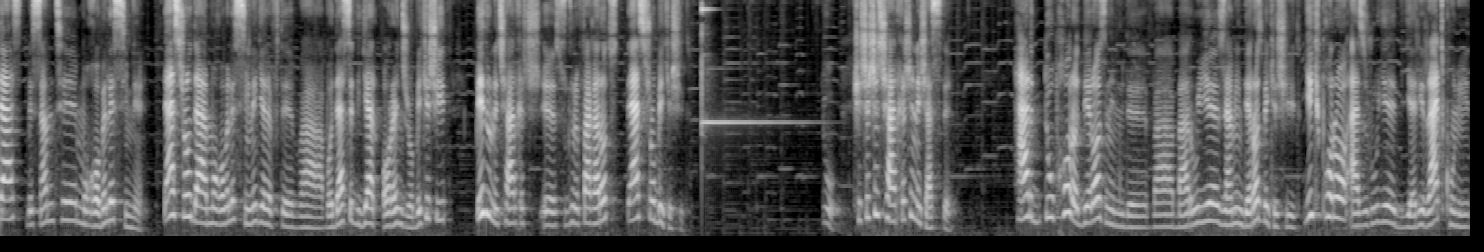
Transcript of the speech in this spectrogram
دست به سمت مقابل سینه. دست را در مقابل سینه گرفته و با دست دیگر آرنج را بکشید. بدون چرخ ستون فقرات دست را بکشید. دو کشش چرخش نشسته. هر دو پا را دراز نموده و بر روی زمین دراز بکشید. یک پا را از روی دیگری رد کنید.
